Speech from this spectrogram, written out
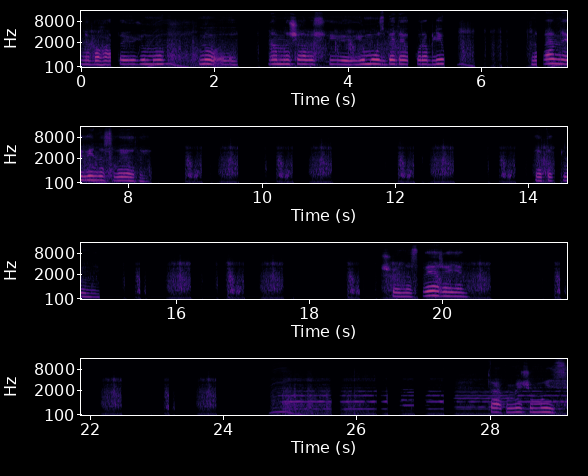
Небагато йому. Ну, е, нам лишилось йому збити кораблів. Напевне, він нас виграє. Я так думаю. Що нас виграє. Так, ми чомусь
